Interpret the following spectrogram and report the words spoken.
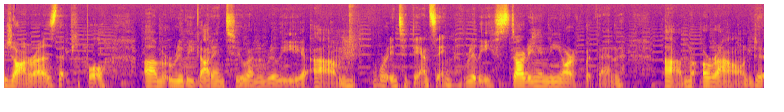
genres that people um, really got into and really um, were into dancing, really starting in New York, but then um, around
